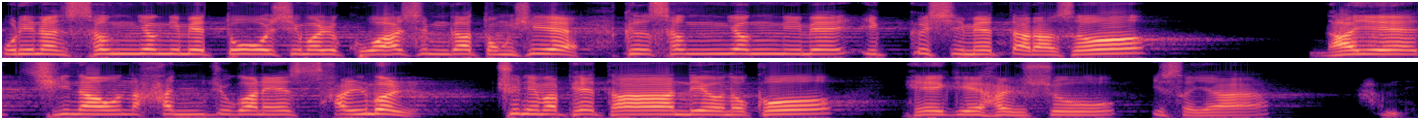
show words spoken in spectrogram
우리는 성령님의 도우심을 구하심과 동시에 그 성령님의 이끄심에 따라서 나의 지나온 한 주간의 삶을 주님 앞에 다 내어놓고 회개할 수 있어야 합니다.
